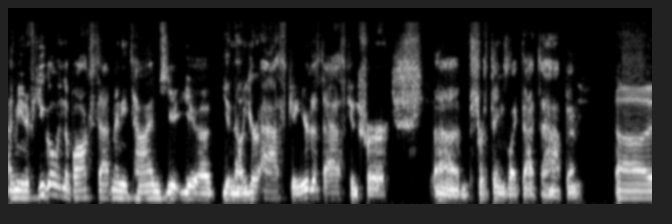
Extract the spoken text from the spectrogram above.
I mean, if you go in the box that many times, you you, you know you're asking, you're just asking for um, for things like that to happen. Uh,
